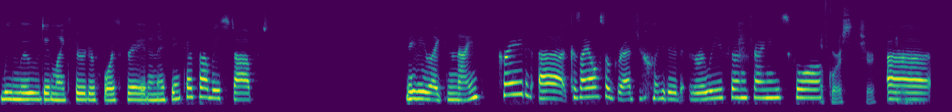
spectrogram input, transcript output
we moved in like third or fourth grade, and I think I probably stopped maybe like ninth grade uh, because uh, I also graduated early from Chinese school. Of course, sure. Uh,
